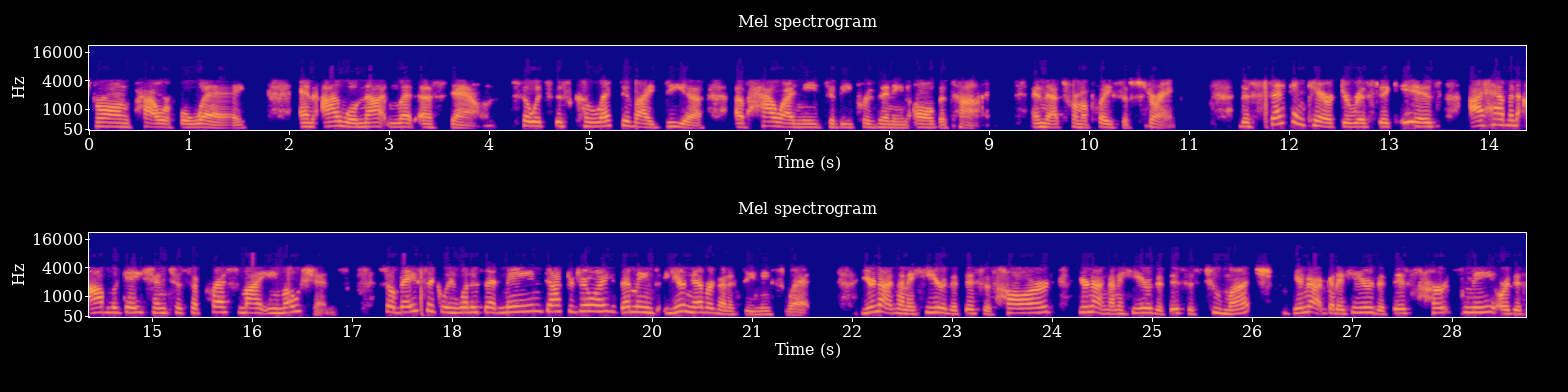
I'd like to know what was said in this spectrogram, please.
strong, powerful way, and I will not let us down. So it's this collective idea of how I need to be presenting all the time, and that's from a place of strength. The second characteristic is I have an obligation to suppress my emotions. So basically, what does that mean, Dr. Joy? That means you're never going to see me sweat. You're not going to hear that this is hard. You're not going to hear that this is too much. You're not going to hear that this hurts me or this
